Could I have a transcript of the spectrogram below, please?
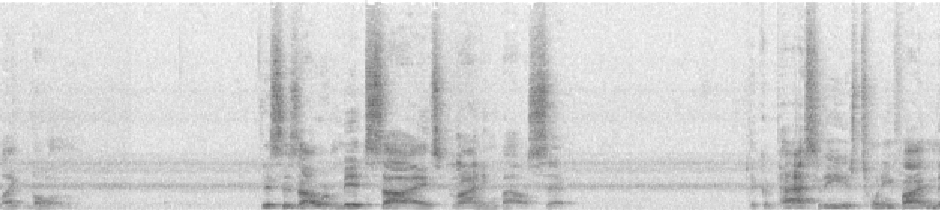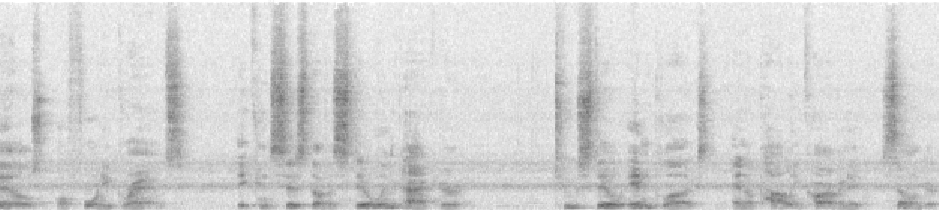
like bone. This is our mid-size grinding vial set. The capacity is 25 mils or 40 grams. It consists of a steel impactor, two steel end plugs, and a polycarbonate cylinder.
